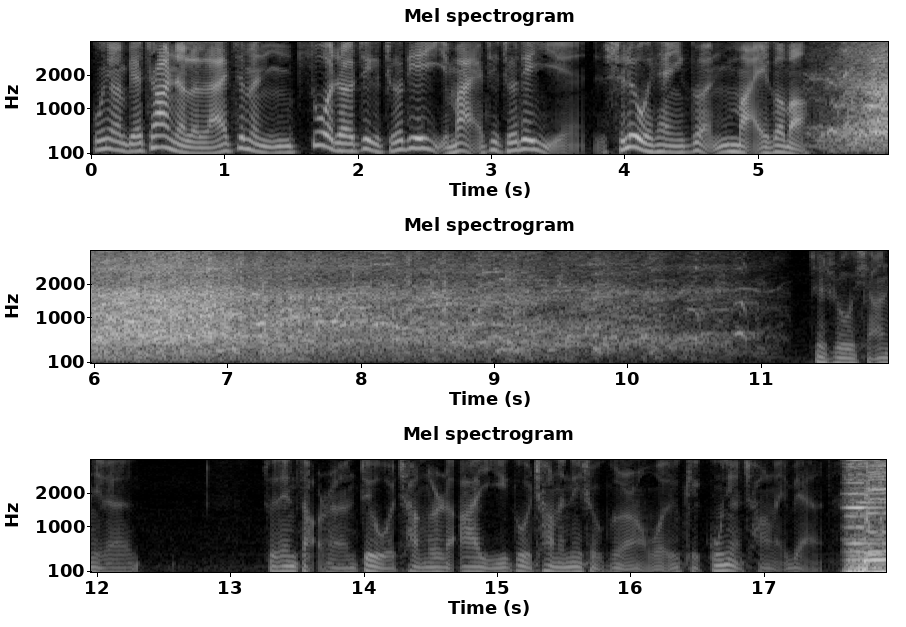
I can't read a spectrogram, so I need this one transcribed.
姑娘，别站着了，来，这么你坐着这个折叠椅卖，这折叠椅十六块钱一个，你买一个吧。”这时候我想起来。昨天早上对我唱歌的阿姨给我唱的那首歌，我又给姑娘唱了一遍。你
